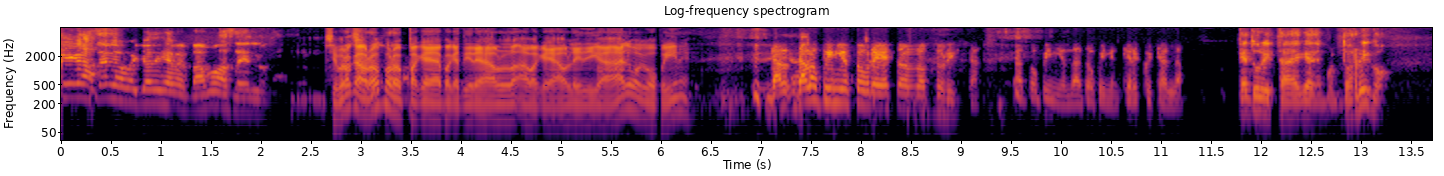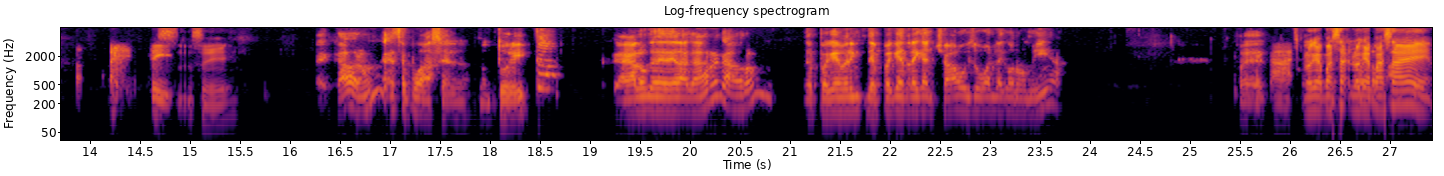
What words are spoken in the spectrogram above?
querían hacerlo, pues yo dije, pues vamos a hacerlo. Sí, pero cabrón, pero es para que, para que tires para que hable y diga algo, que opine. Da, da la opinión sobre esto de los turistas. Da tu opinión, da tu opinión. Quiero escucharla. ¿Qué turista de qué? ¿De Puerto Rico? Sí. Sí. Eh, cabrón, ¿qué se puede hacer? Un turista, que haga lo que le dé la gana, cabrón. Después que, después que traigan chavo y suban la economía. Pues, Ah, Lo que pasa, lo que lo pasa es,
